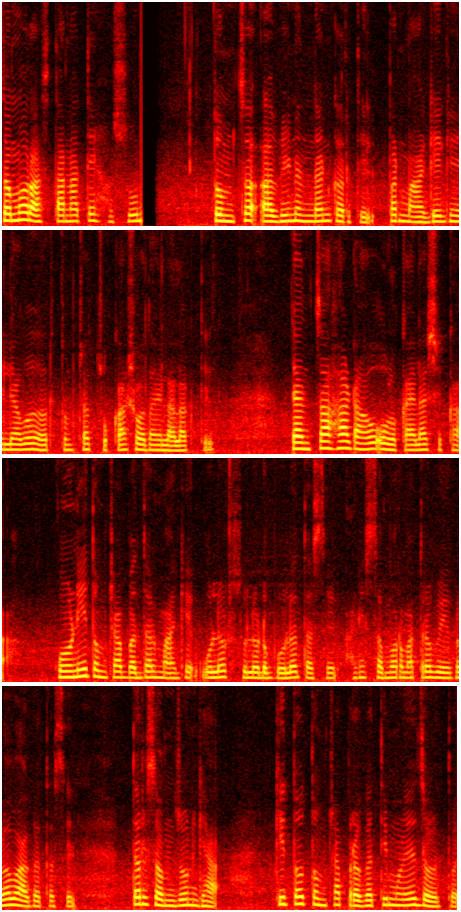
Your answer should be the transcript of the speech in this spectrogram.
समोर असताना ते हसून तुमचं अभिनंदन करतील पण मागे गेल्यावर तुमच्या चुका शोधायला लागतील. त्यांचा हा डाव ओळखायला शिका. कोणी तुमच्याबद्दल मागे उलटसुलट बोलत असेल आणि समोर मात्र वेगळं वागत असेल तर समजून घ्या की तो तुमच्या प्रगतीमुळे जळतोय.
